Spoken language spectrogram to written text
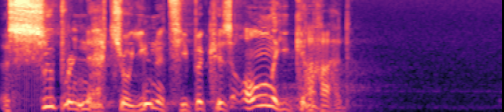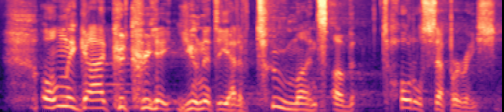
a supernatural unity because only God, only God could create unity out of two months of total separation.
